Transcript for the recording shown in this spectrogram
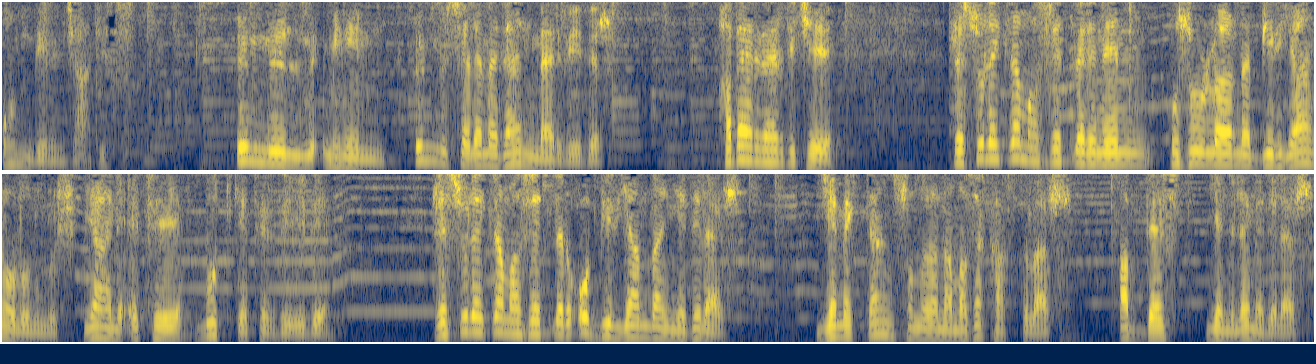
11. hadis. Ümmül müminin Ümmü Seleme'den Mervi'dir. Haber verdi ki resul Ekrem Hazretlerinin huzurlarına biryan olunmuş yani eti but getirdiğiydi. resul Ekrem Hazretleri o biryandan yediler. Yemekten sonra namaza kalktılar. Abdest yenilemediler.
